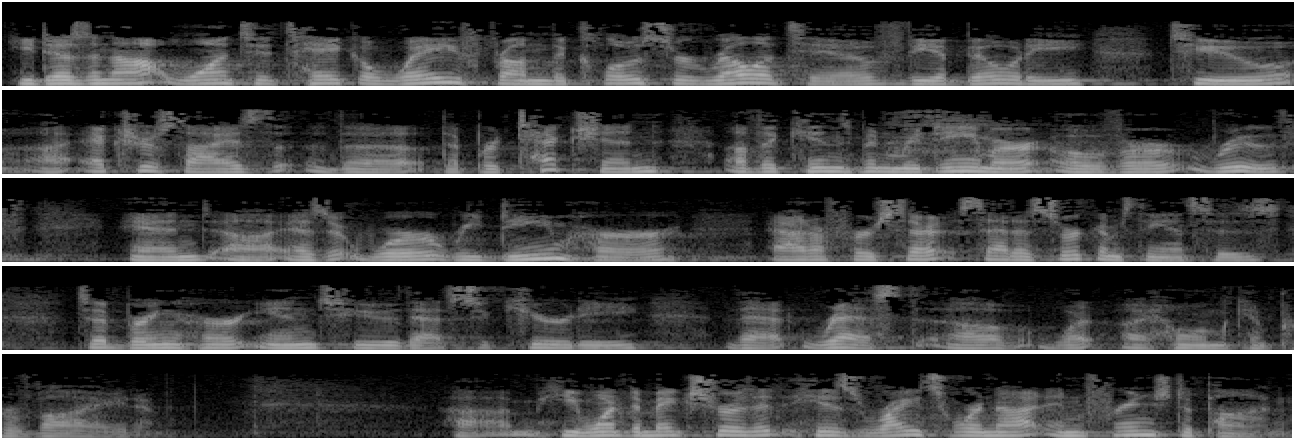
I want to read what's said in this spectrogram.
He does not want to take away from the closer relative the ability to uh, exercise the, the protection of the kinsman redeemer over Ruth and, uh, as it were, redeem her out of her set of circumstances to bring her into that security, that rest of what a home can provide. Um, he wanted to make sure that his rights were not infringed upon.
